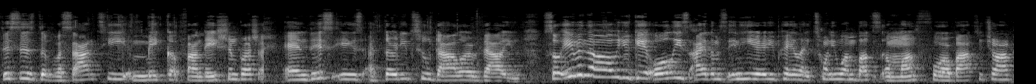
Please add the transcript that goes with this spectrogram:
This is the Vasanti makeup foundation brush and this is a $32 value. So even though you get all these items in here, you pay like 21 bucks a month for a BoxyCharm,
